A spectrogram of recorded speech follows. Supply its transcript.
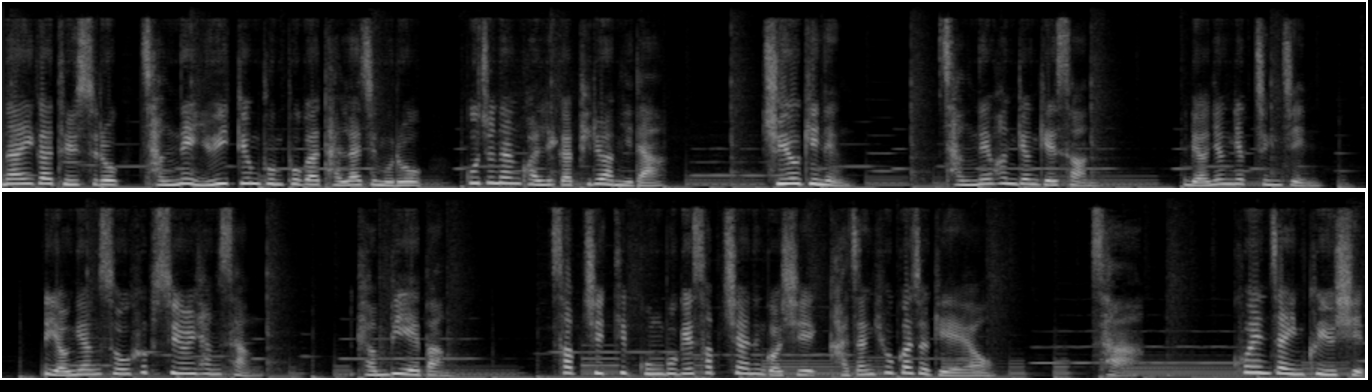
나이가 들수록 장내 유익균 분포가 달라지므로 꾸준한 관리가 필요합니다. 주요 기능. 장내 환경 개선, 면역력 증진, 영양소 흡수율 향상, 변비 예방. 섭취 팁 공복에 섭취하는 것이 가장 효과적이에요. 4. 코엔자임 크60.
